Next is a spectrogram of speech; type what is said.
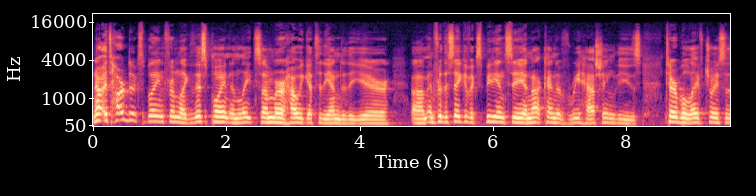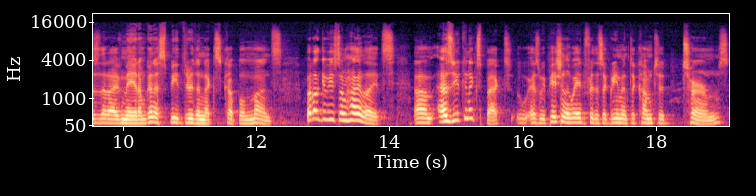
Now it's hard to explain from like this point in late summer how we get to the end of the year. Um, and for the sake of expediency and not kind of rehashing these terrible life choices that I've made, I'm going to speed through the next couple months. But I'll give you some highlights. Um, as you can expect, as we patiently waited for this agreement to come to terms,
